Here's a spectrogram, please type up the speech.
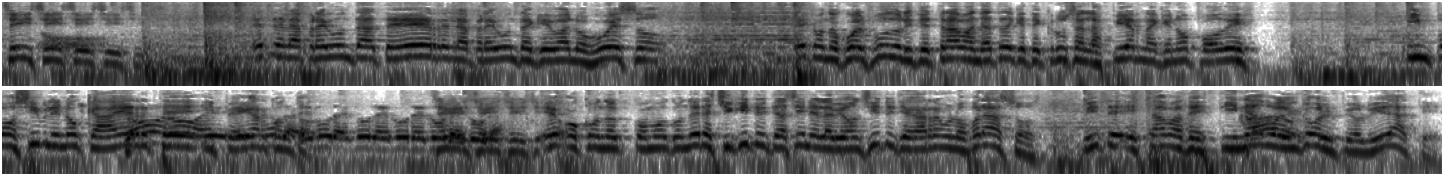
Sí, sí, sí, sí, sí. Esta es la pregunta ATR, la pregunta que va a los huesos. Es cuando juega al fútbol y te traban de atrás que te cruzan las piernas que no podés. Imposible no caerte No, no, y pegar es con todo. Es dura, es dura, es dura, es dura, Sí, dura. sí, sí, sí. Eh, O cuando, como cuando eras chiquito y te hacían el avioncito y te agarraban los brazos. ¿Viste? Estabas destinado Claro. al golpe, olvídate.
